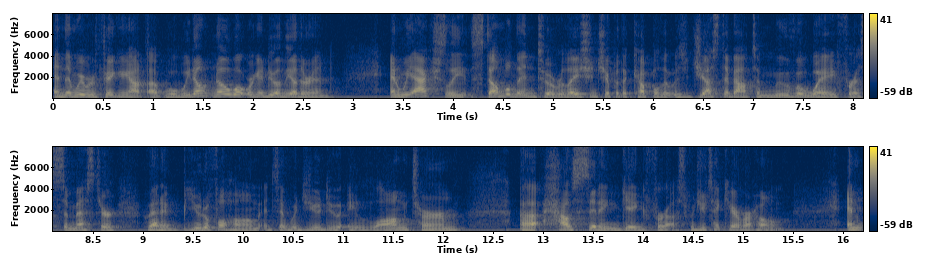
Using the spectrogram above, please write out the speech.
And then we were figuring out, uh, well, we don't know what we're going to do on the other end. And we actually stumbled into a relationship with a couple that was just about to move away for a semester who had a beautiful home and said, Would you do a long term uh, house sitting gig for us? Would you take care of our home? And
